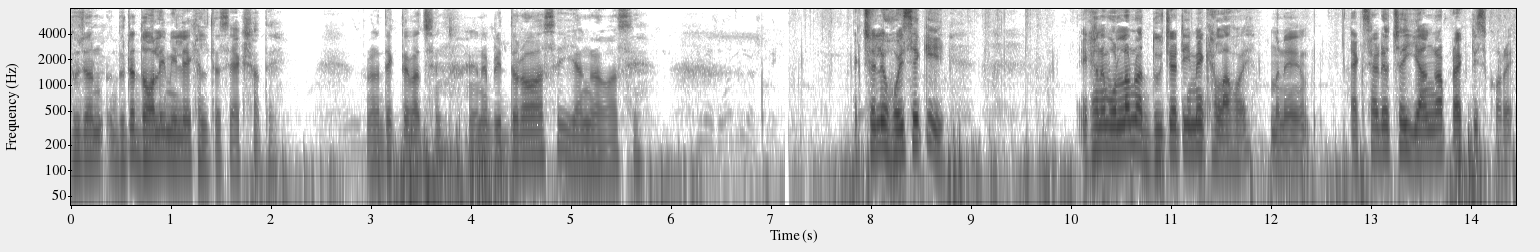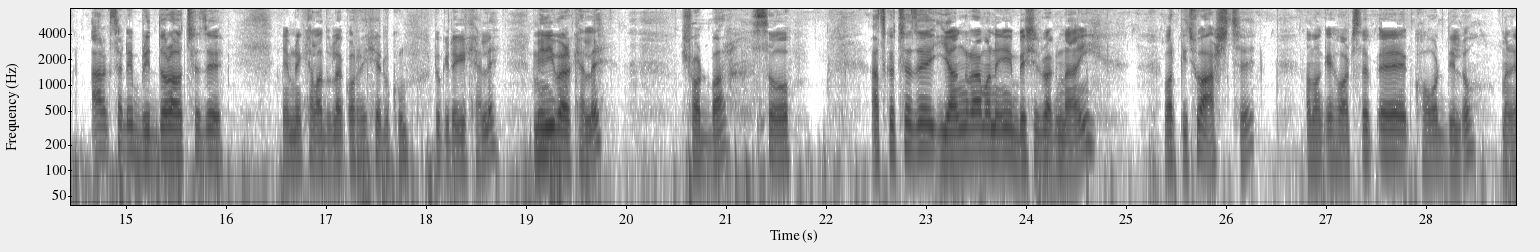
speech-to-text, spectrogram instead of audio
দুজন, দুটো দলই মিলে খেলতেছে একসাথে। আপনারা দেখতে পাচ্ছেন, এখানে বৃদ্ধরাও আছে ইয়াংরাও আছে। অ্যাকচুয়ালি হয়েছে কি, এখানে বললাম না দুইটা টিমে খেলা হয়। মানে এক সাইডে হচ্ছে ইয়াংরা প্র্যাকটিস করে, আর এক সাইডে বৃদ্ধরা হচ্ছে যে এমনি খেলাধুলা করে, এরকম টুকিটাকি খেলে মিনিবার খেলে শর্ট বার সো আজকে হচ্ছে যে ইয়াংরা মানে বেশিরভাগ নাই, আবার কিছু আসছে। আমাকে হোয়াটসঅ্যাপে খবর দিল মানে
